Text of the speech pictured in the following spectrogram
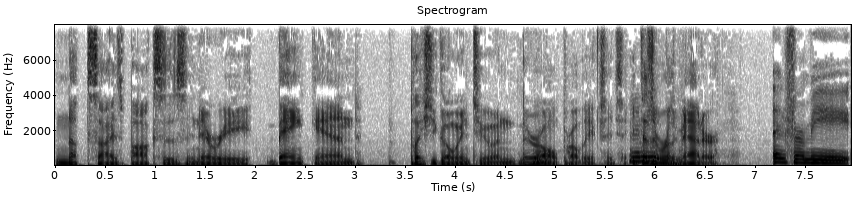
nut sized boxes in every bank and place you go into, and they're mm. all probably x86. It doesn't really matter. And for me,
